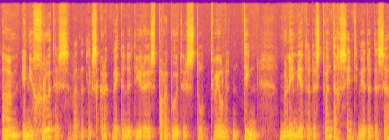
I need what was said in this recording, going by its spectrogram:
um, en die grootes wat netlik skrikwekkende diere is parabotus tot 210 mm, dis 20 cm, dis 'n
